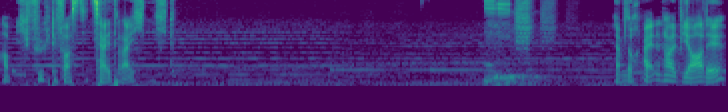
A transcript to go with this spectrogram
Aber ich fürchte fast, die Zeit reicht nicht. Wir haben noch eineinhalb Jahre.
